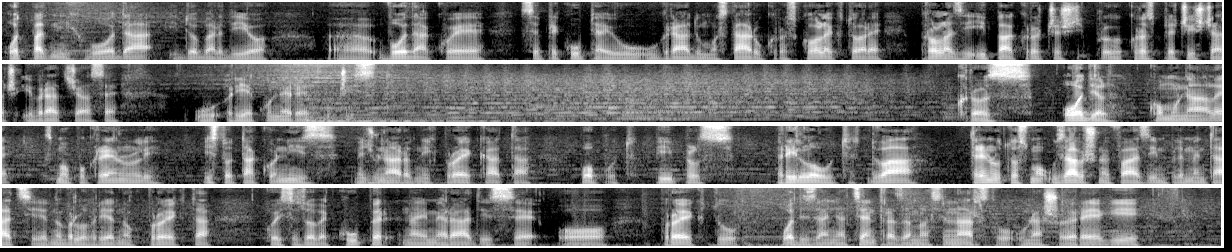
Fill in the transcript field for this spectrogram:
otpadnih voda i dobar dio e, voda koje se prikupljaju u gradu Mostaru kroz kolektore prolazi ipak kroz prečišćač i vraća se u rijeku Neretvu čist. Kroz odjel komunale smo pokrenuli isto tako niz međunarodnih projekata poput Peoples, Reload 2. Trenutno smo u završnoj fazi implementacije jednog vrlo vrijednog projekta koji se zove Cooper. Naime, radi se o projektu podizanja centra za maslinarstvo u našoj regiji.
